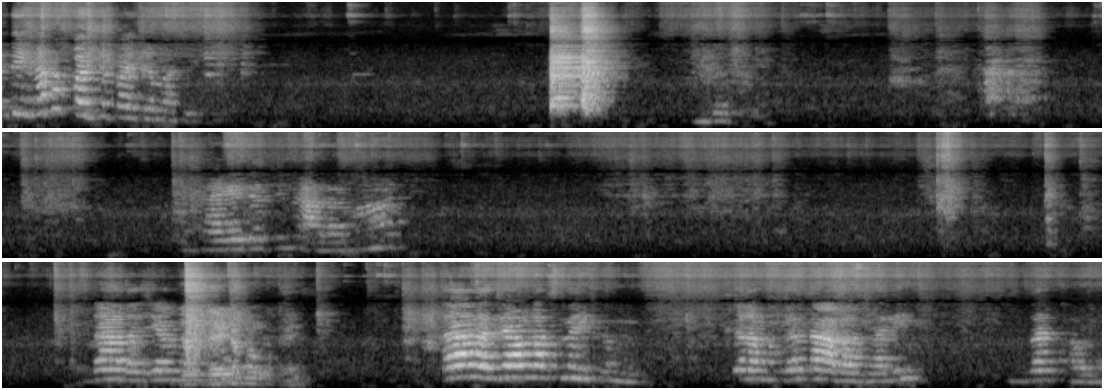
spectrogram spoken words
तीन ना पप्पाच्या पाहिजे काय करते आरामात दादा? दादा जेवलाच नाही कमी त्याला म्हणलं दादा झाली. जा खावला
